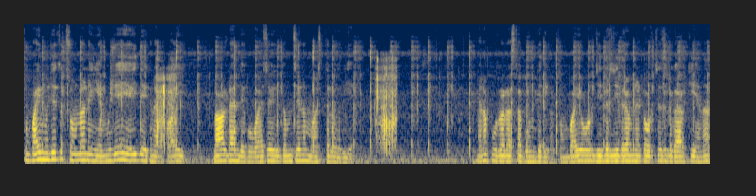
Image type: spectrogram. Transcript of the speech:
तो भाई मुझे तो सोना नहीं है, मुझे यही देखना है भाई। लाल टैन देखो वैसे एकदम से ना मस्त लग रही है। मैं ना पूरा रास्ता घूम के दिखाता हूँ भाई, और जिधर जिधर हमने टॉर्चेस लगा रखी है ना,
